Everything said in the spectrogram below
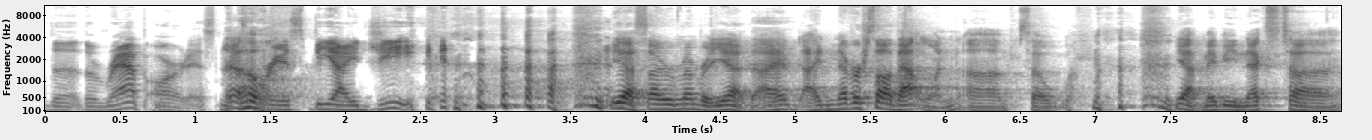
the the rap artist Oh. Notorious B.I.G. yes, I remember. Yeah, I I never saw that one. Um, so yeah, maybe next uh,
